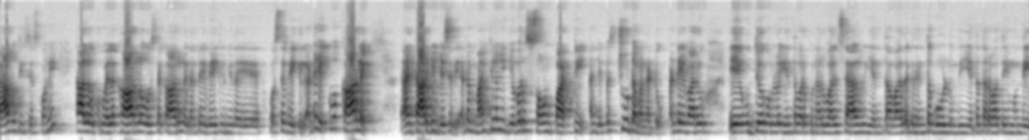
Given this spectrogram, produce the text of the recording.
బ్యాగ్ తీసేసుకొని వాళ్ళు ఒకవేళ కారులో వస్తే కారు లేదంటే వెహికల్ మీద వస్తే వెహికల్ అంటే ఎక్కువ కార్లే అండ్ టార్గెట్ చేసేది. అంటే మహిళలు ఎవరు సౌండ్ పార్టీ అని చెప్పేసి చూడడం అన్నట్టు. అంటే వారు ఏ ఉద్యోగంలో ఎంతవరకు ఉన్నారు వాళ్ళ శాలరీ ఎంత వాళ్ళ దగ్గర ఎంత గోల్డ్ ఉంది ఎంత తర్వాత ఏముంది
